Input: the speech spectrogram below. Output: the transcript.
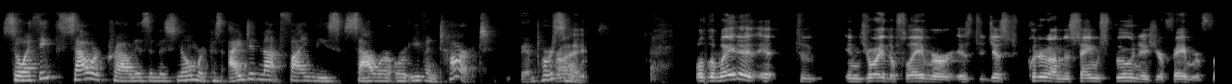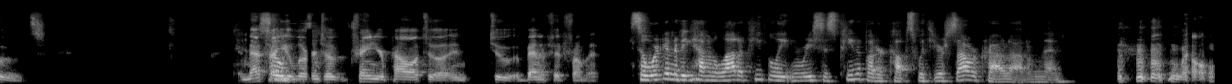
so i think sauerkraut is a misnomer because i did not find these sour or even tart eh, personally right. well the way to eh, to enjoy the flavor is to just put it on the same spoon as your favorite foods and that's so, how you learn to train your palate to eh, to benefit from it. So we're going to be having a lot of people eating Reese's peanut butter cups with your sauerkraut on them then. well,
